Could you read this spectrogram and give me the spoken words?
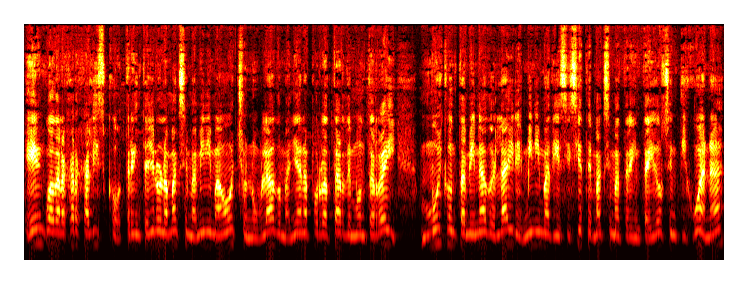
En Guadalajara, Jalisco, 31 la máxima, mínima 8, nublado. Mañana por la tarde, Monterrey, muy contaminado el aire, mínima 17, máxima 32 en Tijuana,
